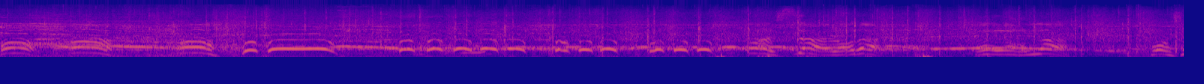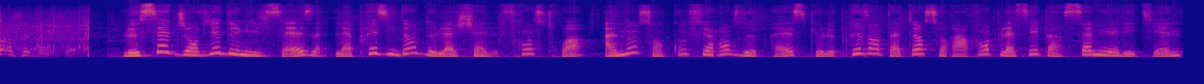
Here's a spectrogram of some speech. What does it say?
oh, oh, oh, oh. Ah, ça, alors là, alors là, Le 7 janvier 2016, la présidente de la chaîne France 3 annonce en conférence de presse que le présentateur sera remplacé par Samuel Etienne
